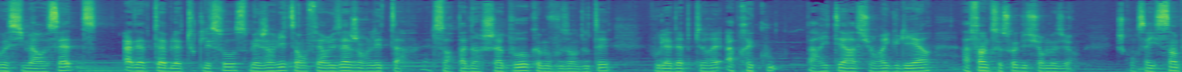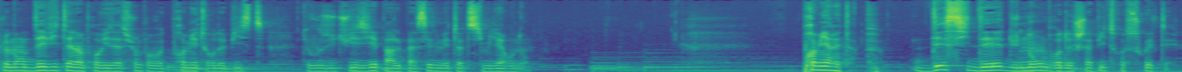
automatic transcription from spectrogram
Voici ma recette, adaptable à toutes les sauces, mais j'invite à en faire usage en l'état. Elle sort pas d'un chapeau, comme vous en doutez, vous l'adapterez après coup, par itération régulière, afin que ce soit du sur-mesure. Je conseille simplement d'éviter l'improvisation pour votre premier tour de piste, que vous utilisiez par le passé de méthodes similaires ou non. Première étape. Décidez du nombre de chapitres souhaités.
